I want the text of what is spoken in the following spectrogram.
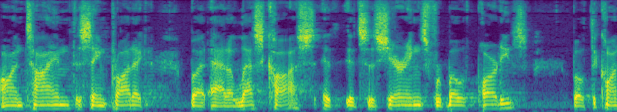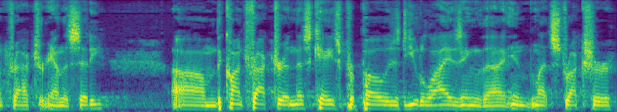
on time, the same product, but at a less cost. It, it's a sharings for both parties, both the contractor and the city. Um, the contractor in this case proposed utilizing the inlet structure,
